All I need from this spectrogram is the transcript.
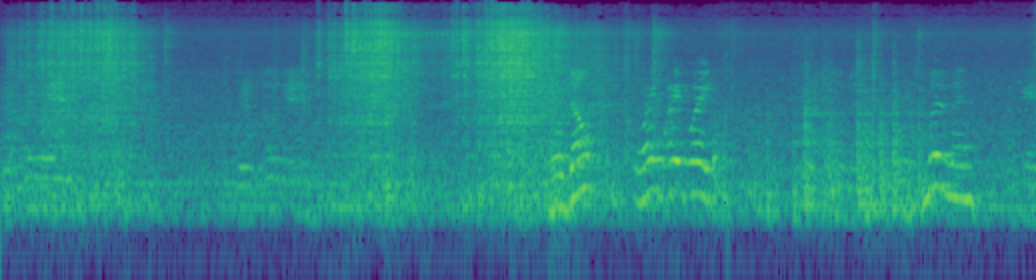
Not moving. Not moving. Well, don't, wait, wait, wait. It's moving. Okay.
